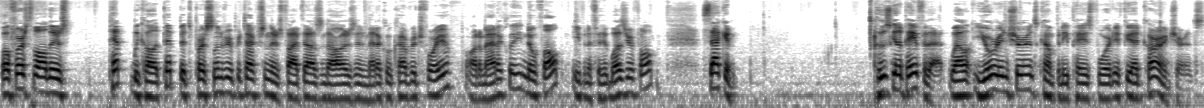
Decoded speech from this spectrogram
Well, first of all, there's PIP, we call it PIP. It's personal injury protection. There's $5,000 in medical coverage for you automatically, no fault, even if it was your fault. Second, who's going to pay for that? Well, your insurance company pays for it if you had car insurance.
